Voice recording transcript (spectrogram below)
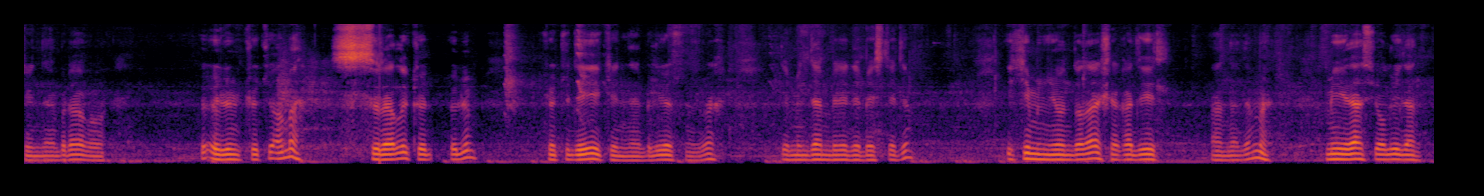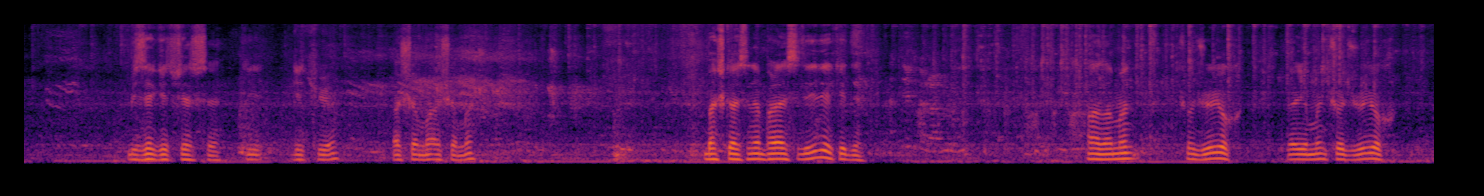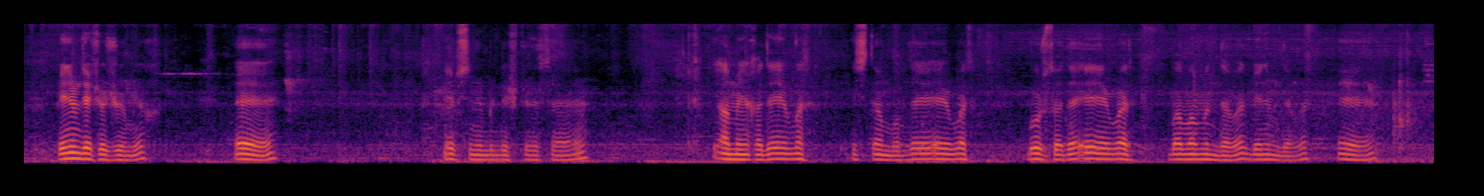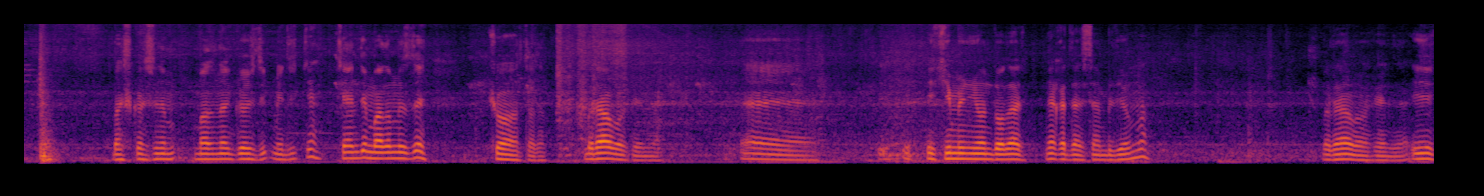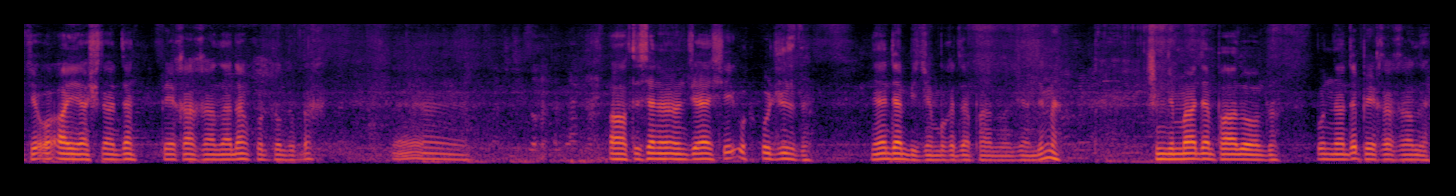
kendine bravo. Ölüm kötü ama sıralı kö- ölüm kötü değil kendine biliyorsunuz bak. Deminden beri de besledim. 2 milyon dolar şaka değil. Anladın mı? Miras yoluyla bize geçerse ki geçiyor. Aşama aşama. Başkasının parası değil ya kedi. Halamın çocuğu yok. Dayımın çocuğu yok. Benim de çocuğum yok. Ee, hepsini birleştirirse Amerika'da ev var. İstanbul'da ev var. Bursa'da ev var. Babamın da var, benim de var. Ee, başkasının malına göz dikmedik ki kendi malımızı çoğaltalım. Bravo kendine. Ee, 2 milyon dolar ne kadar sen biliyor musun? Bravo kendine. İyi ki o ay yaşlardan PKK'lardan kurtulduk bak. Ee, 6 sene önce her şey ucuzdu. Nereden bileceğim bu kadar pahalı olacağını değil mi? Şimdi madem pahalı oldu. Bunlar da PKK'lı.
